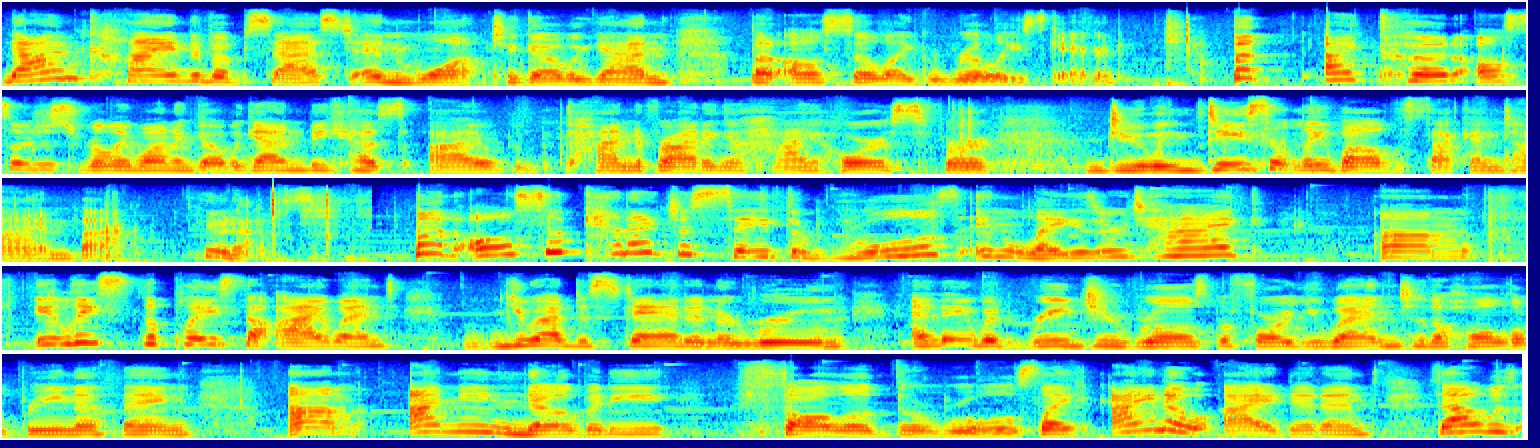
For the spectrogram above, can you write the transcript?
now I'm kind of obsessed and want to go again, but also, like, really scared. But I could also just really want to go again because I'm kind of riding a high horse for doing decently well the second time, but who knows. But also, can I just say the rules in laser tag um, at least the place that I went, you had to stand in a room and they would read you rules before you went into the whole arena thing. Um, I mean, nobody followed the rules. Like, I know I didn't. That was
